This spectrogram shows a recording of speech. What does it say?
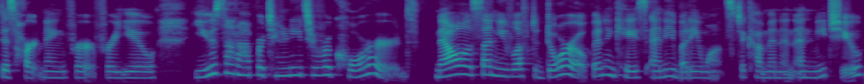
disheartening for for you. Use that opportunity to record now all of a sudden you've left a door open in case anybody wants to come in and, and, meet you,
